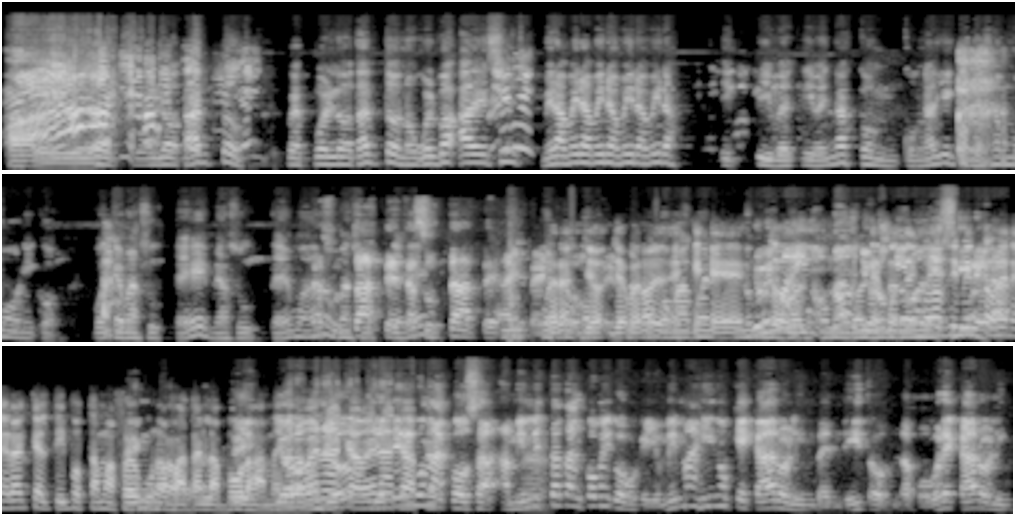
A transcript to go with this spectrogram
Aleluya. Pues, por lo tanto, pues por lo tanto, no vuelvas a decir, mira, mira, mira, mira, mira, y, y vengas con, con alguien que no sea Mónico, porque me asusté, me asusté, Te mano, me asustaste, te asusté. asustaste. Ay, Pero yo, yo, pero es me que, eh, no imagino, no, yo eso decir conocimiento era- general que el tipo está más feo que una pata en las bolas a medio. Yo, ven yo- acá, ven yo acá, te digo una cosa, a mí me Ah. está tan cómico porque yo me imagino que Carolyn, bendito, la pobre Carolyn,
